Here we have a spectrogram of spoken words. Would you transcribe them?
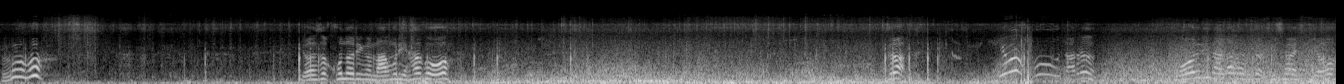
우후. 연속 코너링을 마무리하고 드랍 멀리 날아갑니다 조심하십시오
